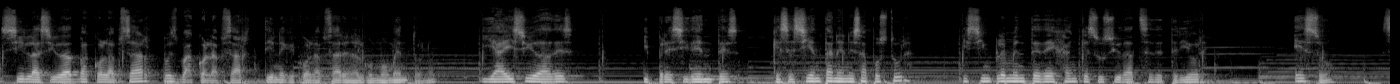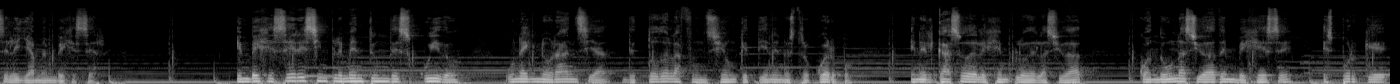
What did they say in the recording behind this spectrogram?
Si la ciudad va a colapsar, pues va a colapsar, tiene que colapsar en algún momento, ¿no? Y hay ciudades y presidentes que se sientan en esa postura y simplemente dejan que su ciudad se deteriore. Eso se le llama envejecer. Envejecer es simplemente un descuido una ignorancia de toda la función que tiene nuestro cuerpo. En el caso del ejemplo de la ciudad, cuando una ciudad envejece es porque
